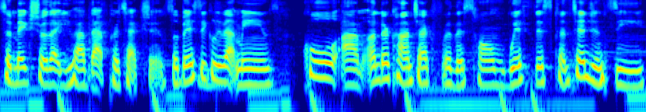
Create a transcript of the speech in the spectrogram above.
to make sure that you have that protection. So basically that means cool, I'm under contract for this home with this contingency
